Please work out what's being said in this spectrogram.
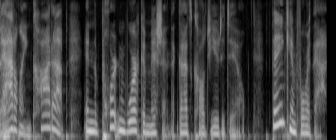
battling, caught up in important work and mission that God's called you to do? Thank Him for that.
